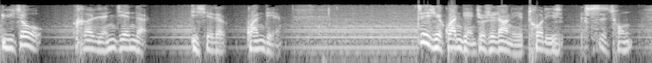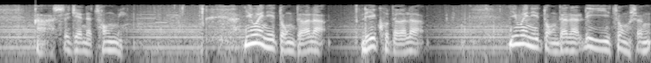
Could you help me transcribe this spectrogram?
宇宙和人间的一些的观点。这些观点就是让你脱离世聪啊世间的聪明，因为你懂得了离苦得乐，因为你懂得了利益众生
